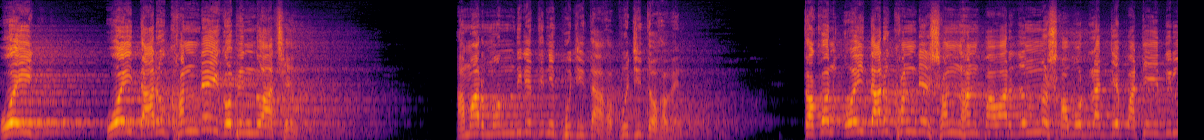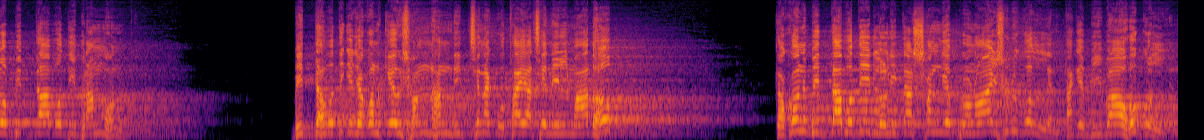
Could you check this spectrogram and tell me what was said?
ওই ওই দারুখণ্ডেই গোবিন্দ আছেন। আমার মন্দিরে তিনি পূজিতা পূজিত হবেন। তখন ওই দারুখণ্ডের সন্ধান পাওয়ার জন্য সবর রাজ্যে পাঠিয়ে দিল বিদ্যাবতী ব্রাহ্মণ। বিদ্যাবতীকে যখন কেউ সন্ধান দিচ্ছে না, কোথায় আছে নীলমাধব তখন বিদ্যাবতী ললিতার সঙ্গে প্রণয় শুরু করলেন, তাকে বিবাহ করলেন।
